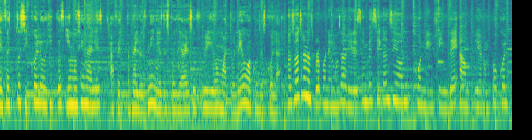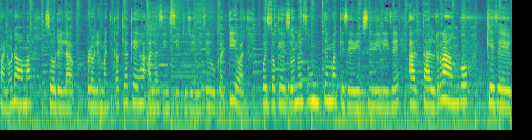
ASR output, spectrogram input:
efectos psicológicos y emocionales afectan a los niños después de haber sufrido matoneo o acoso escolar. Nosotros nos proponemos abrir esta investigación con el fin de ampliar un poco el panorama sobre la problemática que aqueja a las instituciones educativas, puesto que eso no es un tema que se visibilice a tal rango que se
